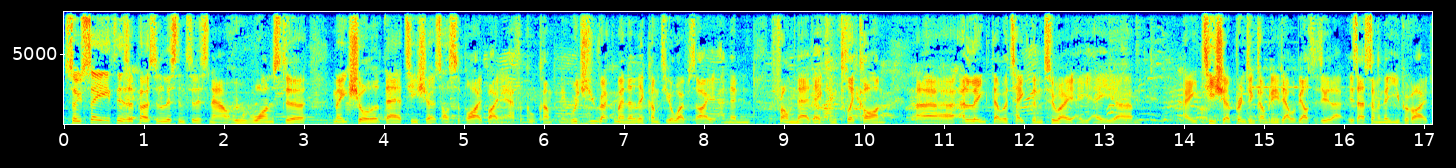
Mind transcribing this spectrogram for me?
So, say if there's a person listening to this now who wants to make sure that their T-shirts are supplied by an ethical company, would you recommend that they come to your website and then from there they can click on uh, a link that would take them to a a, a, um, a T-shirt printing company that would be able to do that? Is that something that you provide?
